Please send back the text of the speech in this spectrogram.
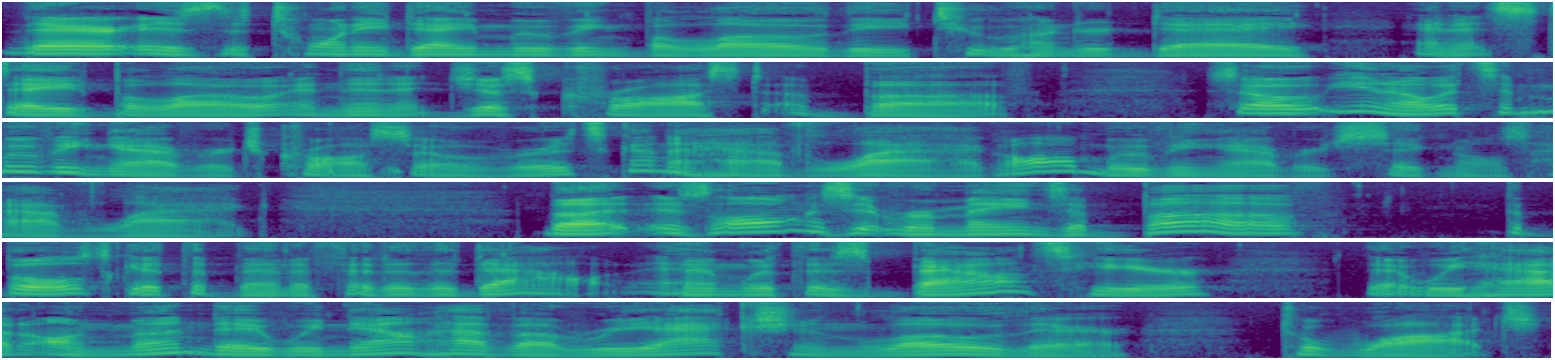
there is the 20 day moving below the 200 day, and it stayed below and then it just crossed above. So, you know, it's a moving average crossover. It's going to have lag. All moving average signals have lag. But as long as it remains above, the bulls get the benefit of the doubt. And with this bounce here that we had on Monday, we now have a reaction low there to watch.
